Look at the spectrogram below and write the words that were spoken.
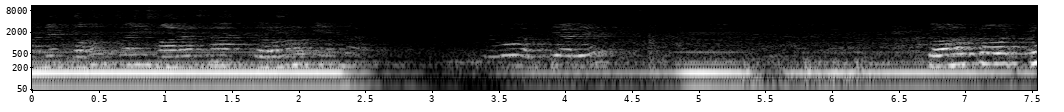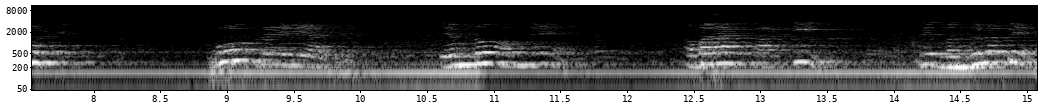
અને મહંત સ્વામી મહારાજના ચરણોની અંદર તેઓ અત્યારે ચ ચ સુખ ખૂબ લઈ રહ્યા છે. એમનો અમને અમારા કાકી શ્રી મંજુલાબેન,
